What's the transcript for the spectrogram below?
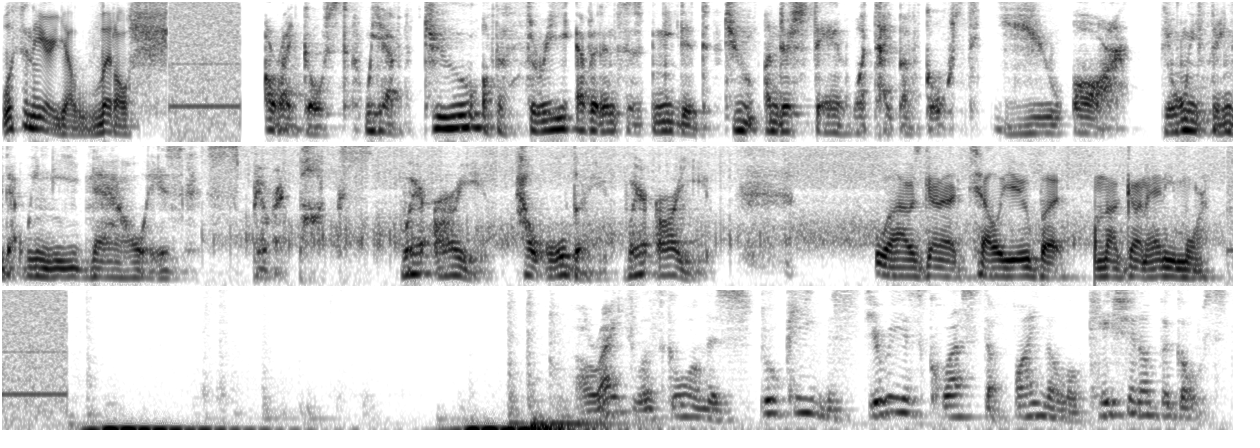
Listen here, you little sh. All right, Ghost. We have two of the three evidences needed to understand what type of ghost you are. The only thing that we need now is spirit box. Where are you? How old are you? Where are you? Well, I was gonna tell you, but I'm not gonna anymore. All right, let's go on this spooky, mysterious quest to find the location of the ghost.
